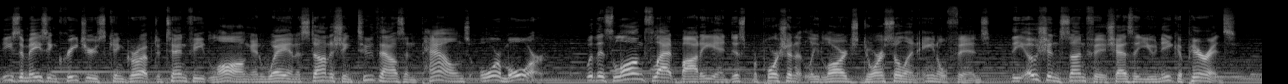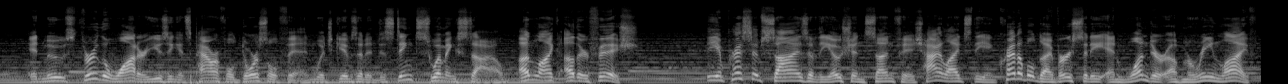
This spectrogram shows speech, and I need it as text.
These amazing creatures can grow up to 10 feet long and weigh an astonishing 2,000 pounds or more. With its long flat body and disproportionately large dorsal and anal fins, the ocean sunfish has a unique appearance. It moves through the water using its powerful dorsal fin, which gives it a distinct swimming style, unlike other fish. The impressive size of the ocean sunfish highlights the incredible diversity and wonder of marine life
